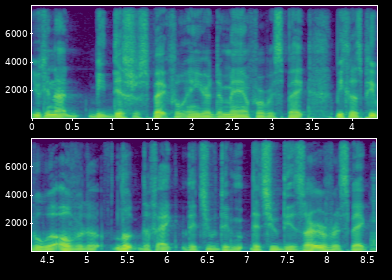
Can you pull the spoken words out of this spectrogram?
You cannot be disrespectful in your demand for respect because people will overlook the fact that you de- that you deserve respect,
